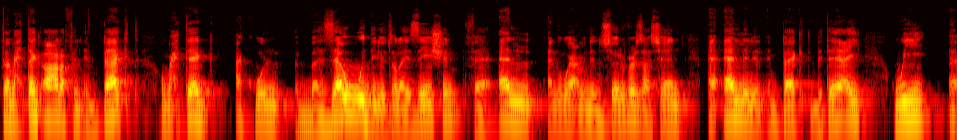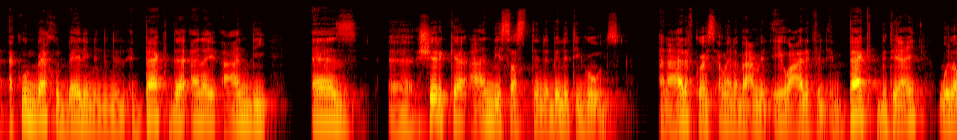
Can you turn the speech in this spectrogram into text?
فمحتاج أعرف ال impact ومحتاج أكون بزود ال utilization في أقل أنواع من ال servers عشان أقلل ال impact بتاعي وأكون باخد بالي من إن ال impact ده أنا يبقى عندي as شركة عندي sustainability goals أنا عارف كويس قوي أنا بعمل إيه وعارف ال impact بتاعي ولو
